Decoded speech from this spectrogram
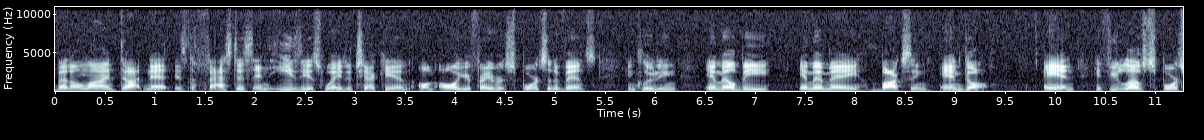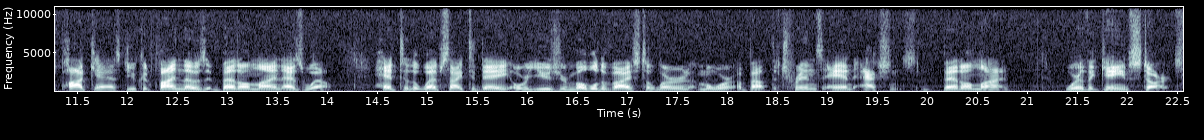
BetOnline.net is the fastest and easiest way to check in on all your favorite sports and events including MLB, MMA, boxing, and golf. And if you love sports podcasts, you can find those at BetOnline as well. Head to the website today or use your mobile device to learn more about the trends and actions. BetOnline, where the game starts.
